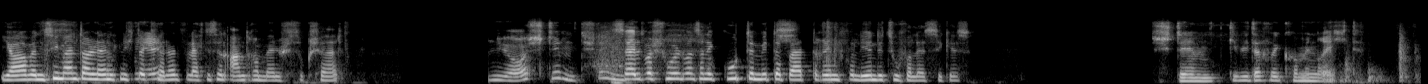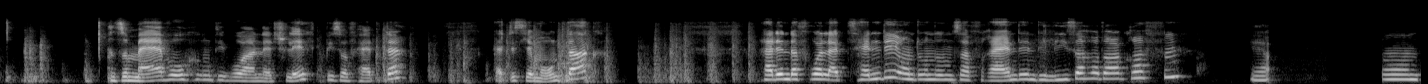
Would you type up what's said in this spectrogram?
ja, wenn Sie mein Talent nicht Okay. erkennen, vielleicht ist ein anderer Mensch so gescheit. Ja, stimmt, stimmt. Selber schuld, wenn Sie eine gute Mitarbeiterin verlieren, die zuverlässig ist. Stimmt, gebe ich dir vollkommen recht. Also meine Wochen, die waren nicht schlecht, bis auf heute. Heute ist ja Montag. Heute in der Früh das Handy und, und unsere Freundin, die Lisa, hat angerufen. Ja. Und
